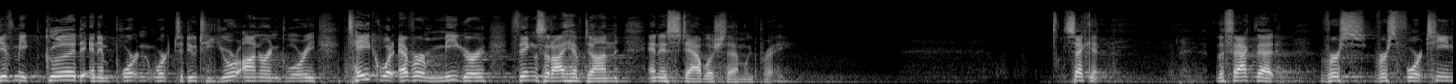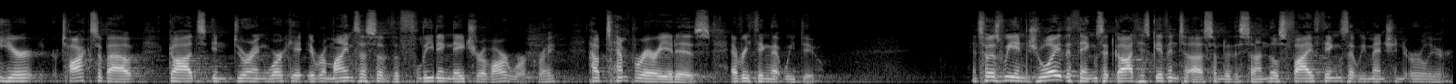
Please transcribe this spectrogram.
Give me good and important work to do to your honor and glory. Take whatever meager things that I have done and establish them, we pray. Second, the fact that verse, verse 14 here talks about God's enduring work, it, it reminds us of the fleeting nature of our work, right? How temporary it is, everything that we do. And so, as we enjoy the things that God has given to us under the sun, those five things that we mentioned earlier,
